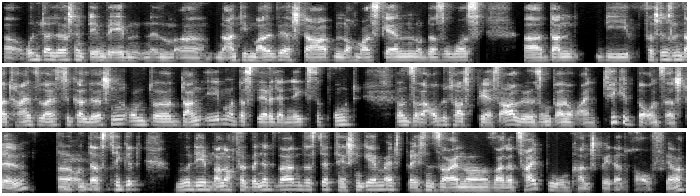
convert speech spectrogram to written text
äh, runterlöschen, indem wir eben einen, äh, einen Anti-Malware starten, nochmal scannen oder sowas, äh, dann die verschlüsselten Dateien vielleicht sogar löschen und äh, dann eben, und das wäre der nächste Punkt, unsere Autotask PSA-Lösung dann auch ein Ticket bei uns erstellen. Äh, und das Ticket würde eben dann noch verwendet werden, dass der Taschengame entsprechend seine, seine Zeit buchen kann später drauf, ja,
